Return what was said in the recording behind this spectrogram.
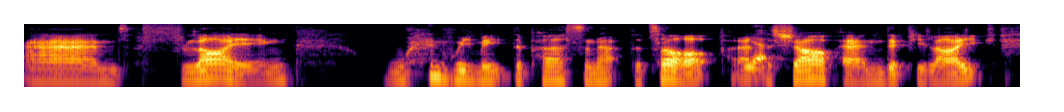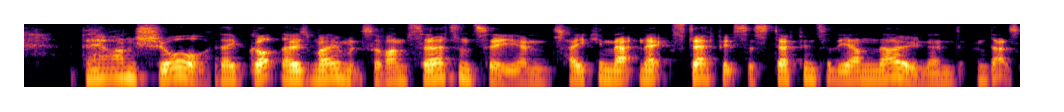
and flying when we meet the person at the top, at yeah. the sharp end, if you like, they're unsure. They've got those moments of uncertainty and taking that next step, it's a step into the unknown. And, and that's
